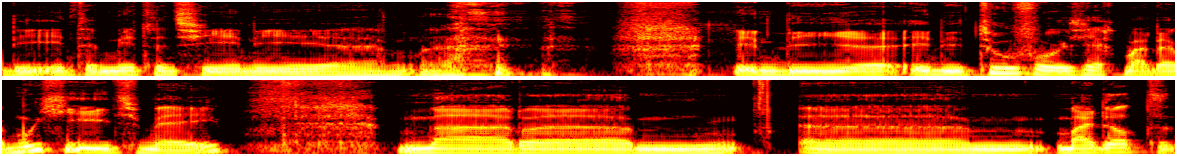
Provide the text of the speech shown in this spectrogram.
die intermittency in die, in, die, in die toevoer, zeg maar, daar moet je iets mee. Maar, ehm, ehm, maar dat,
